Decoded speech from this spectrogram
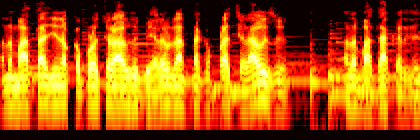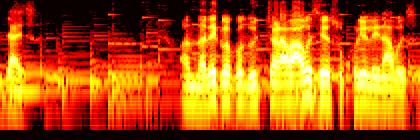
અને માતાજીનો કપડો ચડાવે છે, ભૈરવનાથના કપડાં ચડાવીશું અને બાધા કરીને જાય છે. અને દરેક લોકો દૂધ ચડાવવા આવે છે, સુખડી લઈને આવે છે.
